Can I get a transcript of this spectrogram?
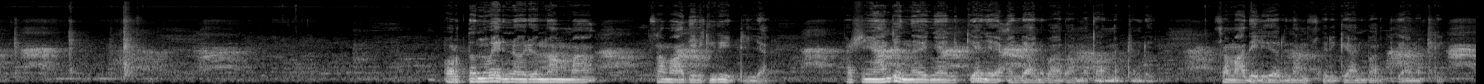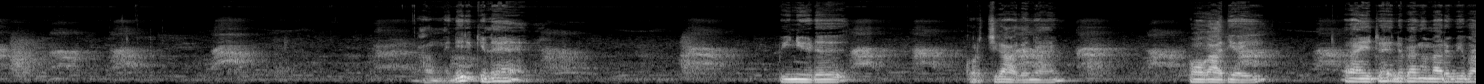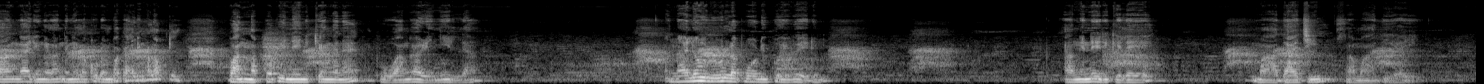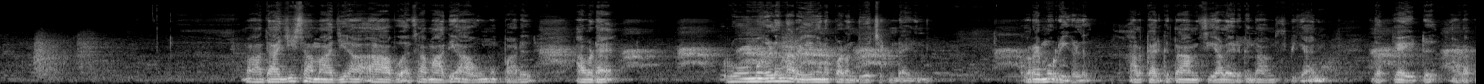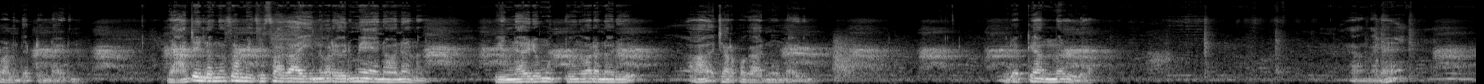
പുറത്തുനിന്ന് വരുന്നവരൊന്നും അമ്മ സമാധിയിലേക്ക് കയറ്റില്ല. പക്ഷെ ഞാൻ ചെന്ന് കഴിഞ്ഞാൽ എനിക്ക് അതിന്റെ അനുവാദം അമ്മ തന്നിട്ടുണ്ട്. സമാധിയിൽ കയറി നമസ്കരിക്കാനും പ്രാർത്ഥിക്കാനൊക്കെ. അങ്ങനെ ഇരിക്കണേ. പിന്നീട് കുറച്ച് കാലം ഞാൻ പോകാതെയായി. അതായത് എന്റെ പെങ്ങന്മാരുടെ വിവാഹം കാര്യങ്ങൾ അങ്ങനെയുള്ള കുടുംബ കാര്യങ്ങളൊക്കെ വന്നപ്പോൾ പിന്നെ എനിക്കങ്ങനെ പോകാൻ കഴിഞ്ഞില്ല. എന്നാലും ഒഴിവുള്ളപ്പോൾ ഓടിപ്പോയി വരും. അങ്ങനെ ഇരിക്കലേ മാതാജി സമാധിയായി. മാതാജി സമാധി ആവുക സമാധി ആവും മുപ്പാട് അവിടെ റൂമുകൾ നിറയെ ഇങ്ങനെ പടന്തു വെച്ചിട്ടുണ്ടായിരുന്നു. കുറേ മുറികൾ ആൾക്കാർക്ക് താമസിക്കാളായിരിക്കും താമസിപ്പിക്കാനും ഇതൊക്കെ ആയിട്ട് അവിടെ പണിതിട്ടുണ്ടായിരുന്നു. ഞാൻ ചെല്ലുന്ന സമയത്ത് സഹായി എന്ന് പറയുന്ന ഒരു മേനോനാണ്. പിന്നെ ഒരു മുത്തു എന്ന് പറയുന്ന ഒരു ചെറുപ്പക്കാരനും ഉണ്ടായിരുന്നു. ഇവരൊക്കെ അന്നുള്ളൂ. അങ്ങനെ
